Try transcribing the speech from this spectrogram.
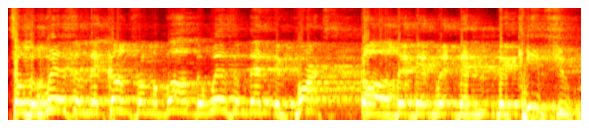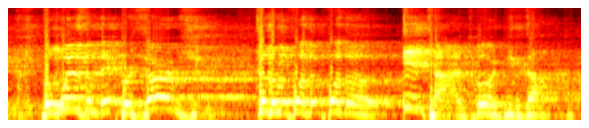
So the wisdom that comes from above, the wisdom that imparts, uh, that, that, that, that, keeps you, the wisdom that preserves you to the, for, the, for the end times, glory be to God.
